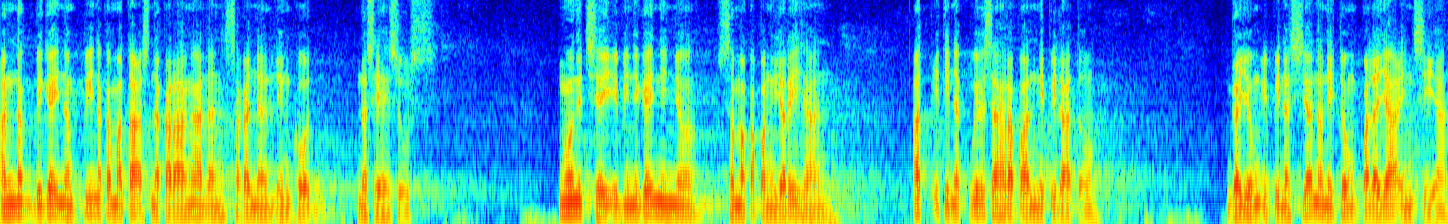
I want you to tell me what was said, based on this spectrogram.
ang nagbigay ng pinakamataas na karangalan sa kanyang lingkod na si Jesus. Ngunit siya'y ibinigay ninyo sa makapangyarihan at itinakwil sa harapan ni Pilato. Gayong ipinasya na nitong palayain siya.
